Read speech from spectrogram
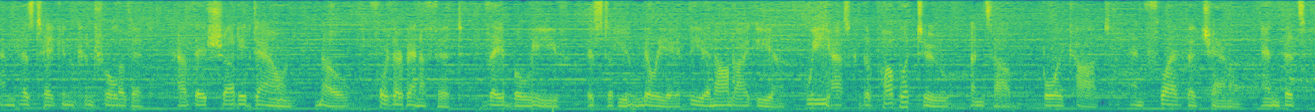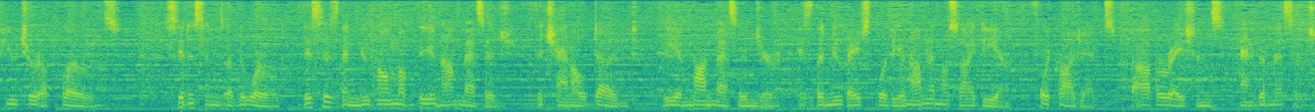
and has taken control of it. Have they shut it down? No, for their benefit, they believe, is to humiliate the Anon idea. We ask the public to unsub, boycott, and flag the channel, and its future uploads. Citizens of the world, this is the new home of the Anon message. The channel dubbed, the Anon Messenger, is the new base for the anonymous idea, for projects, operations, and the message.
